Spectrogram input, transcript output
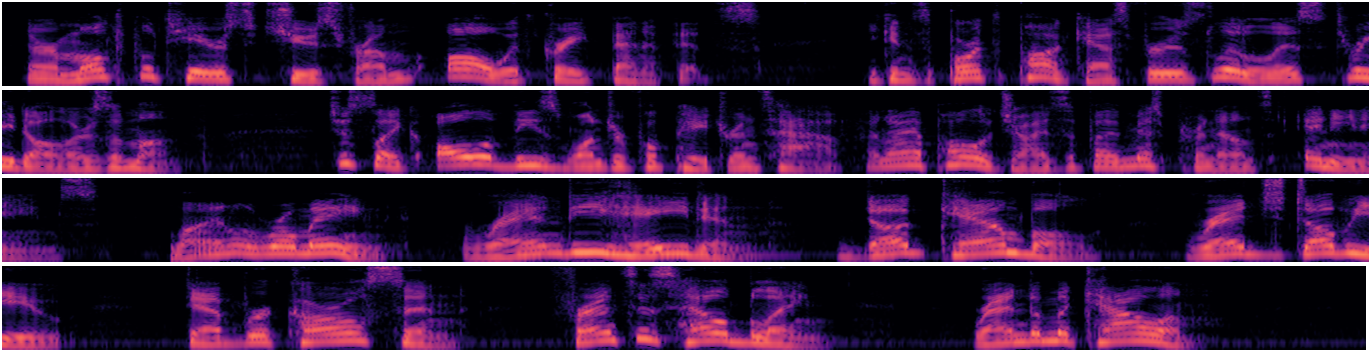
There are multiple tiers to choose from, all with great benefits. You can support the podcast for as little as $3 a month, just like all of these wonderful patrons have, and I apologize if I mispronounce any names. Lionel Romaine, Randy Hayden, Doug Campbell, Reg W., Deborah Carlson, Francis Helbling, Randall McCallum,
